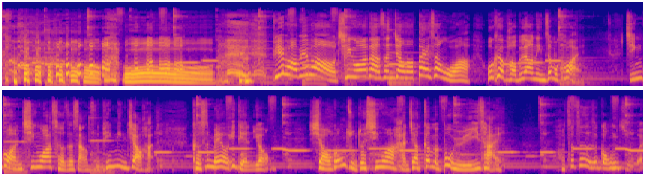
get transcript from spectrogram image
哦，别跑别跑！青蛙大声叫道：“带上我啊，我可跑不了你这么快。”尽管青蛙扯着嗓子拼命叫喊，可是没有一点用。小公主对青蛙喊叫根本不予理睬。哇，这真的是公主哎，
